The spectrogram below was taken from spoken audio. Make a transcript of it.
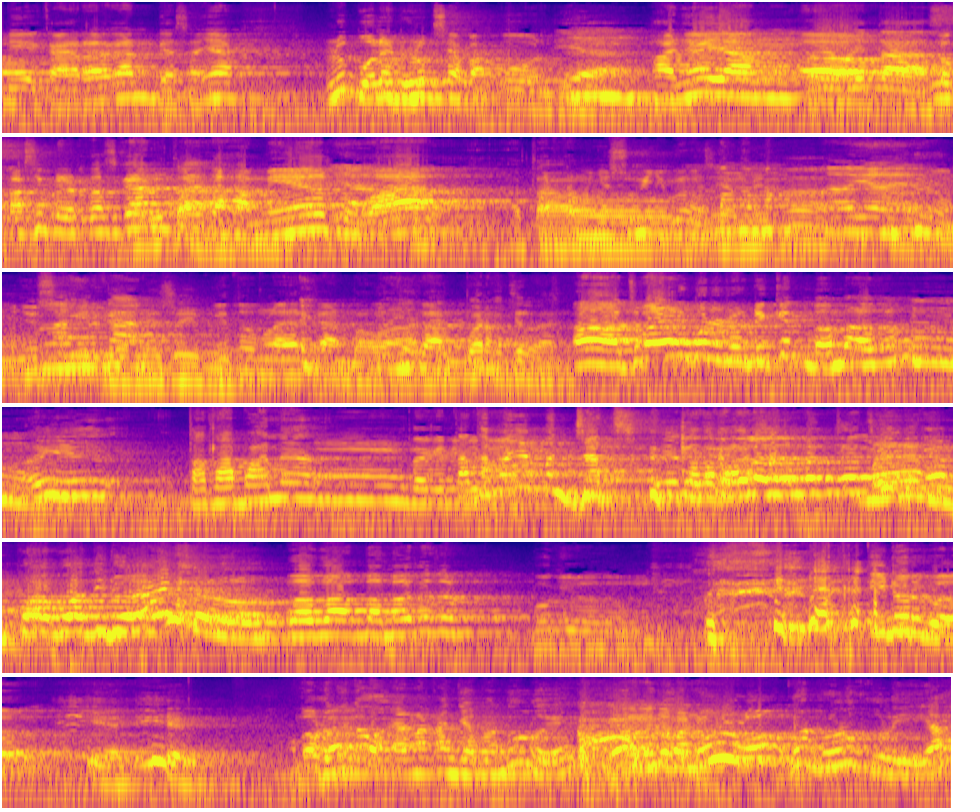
di KRL kan biasanya lu boleh duduk siapa pun. Iya. Hanya yang eh, Prioritas. lokasi prioritas kan Prioritas. wanita hamil, Iya. tua, Atau- menyusui juga nggak sih? Emang emang Ah. ah, iya, iya. Iya, menyusui, melahirkan. menyusui. gitu melahirkan. Bawa itu kan. buah kecil kan? Ah, cuma ini gue duduk dikit, mbak mbak langsung. Hmm, Oh iya, tatapannya hmm, kayak gini-gini. Tatapannya menjudge. Tatapannya langsung menjudge, Men, kan? buat tidur aja lu. Bapak bapak itu tuh, gue gila tuh. Tidur gue. Iya. iya. Kalau Bapak itu enakan zaman dulu ya. Kalau zaman dulu. Gue dulu kuliah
